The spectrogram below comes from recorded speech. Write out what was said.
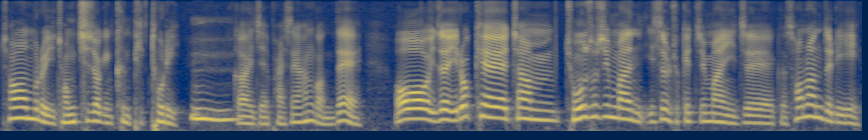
처음으로 이 정치적인 큰 빅토리가 음. 이제 발생한 건데 어 이제 이렇게 참 좋은 소식만 있으면 좋겠지만 이제 그 선원들이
